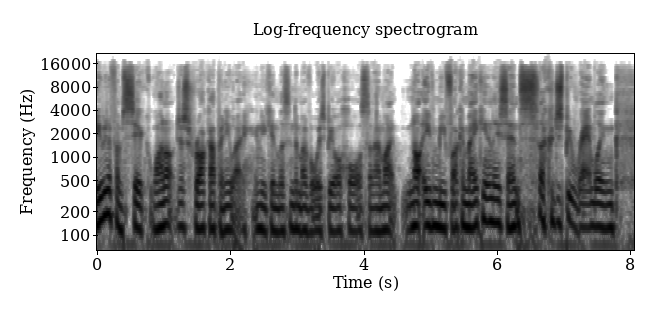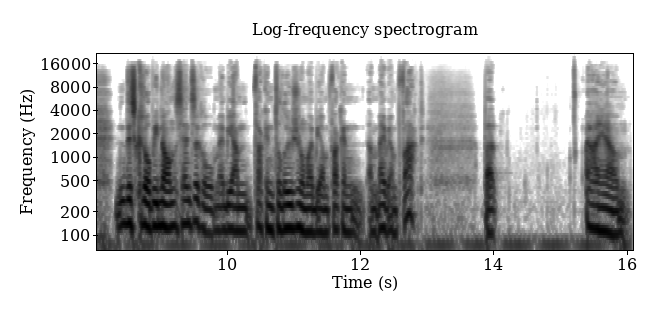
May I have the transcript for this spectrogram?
Even if I'm sick, why not just rock up anyway? And you can listen to my voice be all hoarse, and I might not even be fucking making any sense. I could just be rambling. This could all be nonsensical. Maybe I'm fucking delusional. Maybe I'm fucking. Maybe I'm fucked. But I um.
